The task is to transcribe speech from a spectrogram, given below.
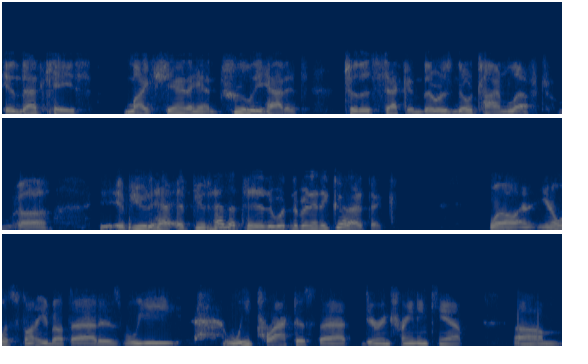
in that case, Mike Shanahan truly had it to the second. There was no time left. Uh, if you'd he- if you'd hesitated, it wouldn't have been any good. I think. Well, and you know what's funny about that is we we practiced that during training camp. Um,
